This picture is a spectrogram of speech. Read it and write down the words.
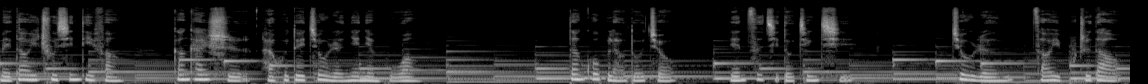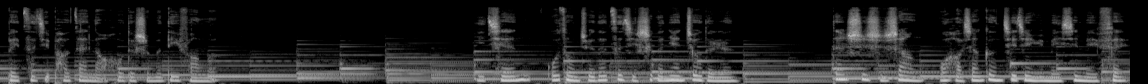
每到一处新地方，刚开始还会对旧人念念不忘，但过不了多久，连自己都惊奇，旧人早已不知道被自己抛在脑后的什么地方了。以前我总觉得自己是个念旧的人，但事实上我好像更接近于没心没肺。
